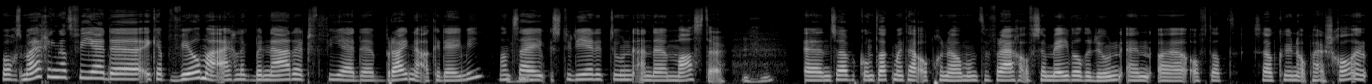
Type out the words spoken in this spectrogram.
Volgens mij ging dat via de. Ik heb Wilma eigenlijk benaderd via de Breitner Academie. Want Mhm. zij studeerde toen aan de master. Mhm. En zo heb ik contact met haar opgenomen om te vragen of ze mee wilde doen. En eh, of dat zou kunnen op haar school. En,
